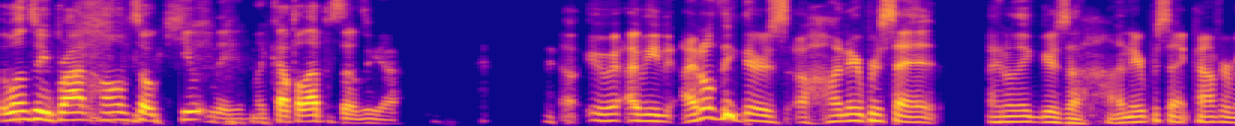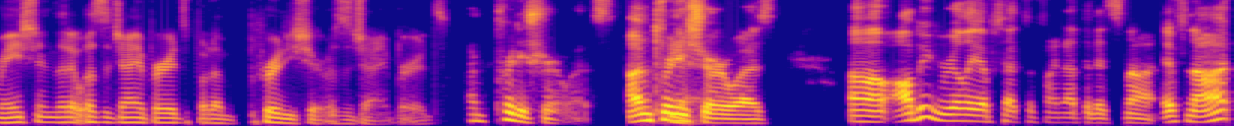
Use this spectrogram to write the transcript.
the ones we brought home so cutely a couple episodes ago. Uh, I mean, I don't think there's a hundred percent. I don't think there's a hundred percent confirmation that it was the giant birds, but I'm pretty sure it was the giant birds. I'm pretty sure it was. I'm pretty Yeah. sure it was. Uh, I'll be really upset to find out that it's not. If not,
